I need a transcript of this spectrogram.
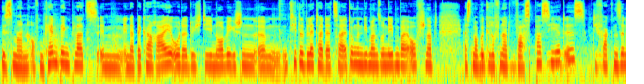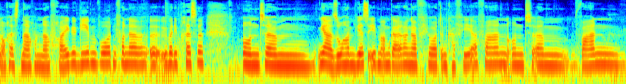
bis man auf dem Campingplatz, im, in der Bäckerei oder durch die norwegischen ähm, Titelblätter der Zeitungen, die man so nebenbei aufschnappt, erstmal begriffen hat, was passiert ist. Die Fakten sind auch erst nach und nach freigegeben worden von der, äh, über die Presse. Und ähm, ja, so haben wir es eben am Geiranger Fjord im Café erfahren und ähm, waren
